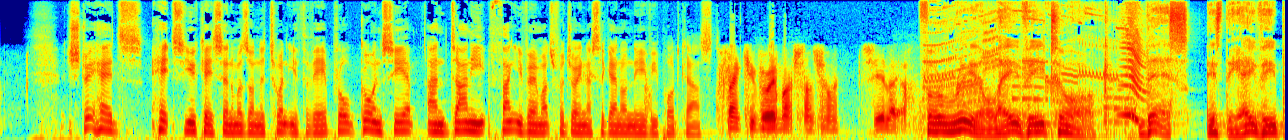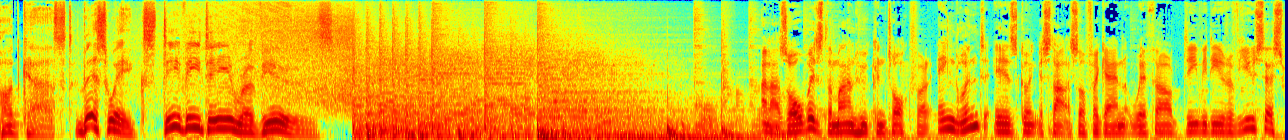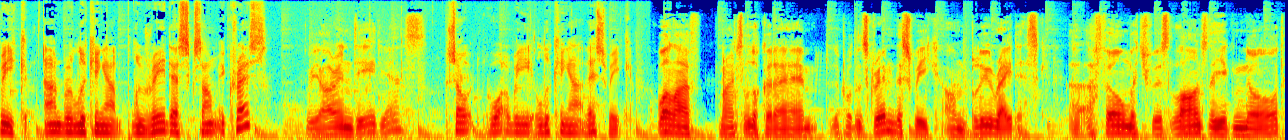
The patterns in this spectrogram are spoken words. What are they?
Straightheads hits UK cinemas on the 20th of April. Go and see it. And Danny, thank you very much for joining us again on the AV podcast. Thank you very much, Sunshine. See you later. For real AV talk, this is the AV podcast. This week's DVD reviews. And as always, the man who can talk for England is going to start us off again with our DVD reviews this week. And we're looking at Blu ray discs, aren't we, Chris? We are indeed, yes. So, what are we looking at this week? Well, I've managed to look at um, The Brothers Grimm this week on Blu ray disc, a, a, film which was largely ignored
